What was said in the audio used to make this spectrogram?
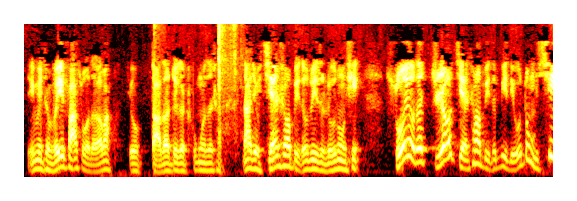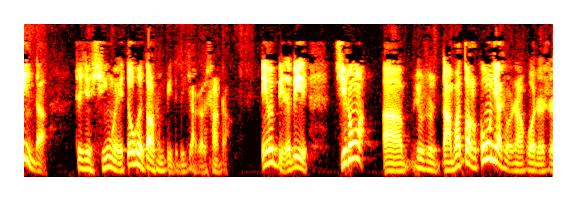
因为是违法所得嘛，就打到这个充公资产，那就减少比特币的流动性。所有的只要减少比特币流动性的这些行为，都会造成比特币价格的上涨，因为比特币集中了啊，就是哪怕到了公家手上，或者是。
